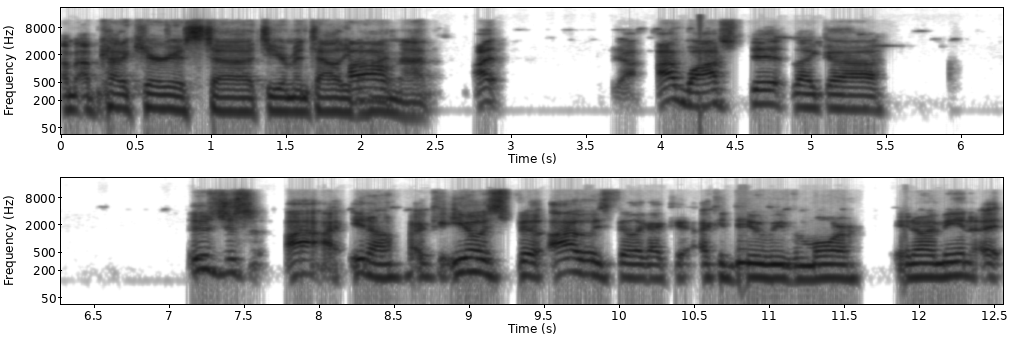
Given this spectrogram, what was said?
I'm, I'm kind of curious to to your mentality behind uh, that. I I watched it like uh it was just I, you know I, you always feel I always feel like I could I could do even more. You know what I mean? I,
